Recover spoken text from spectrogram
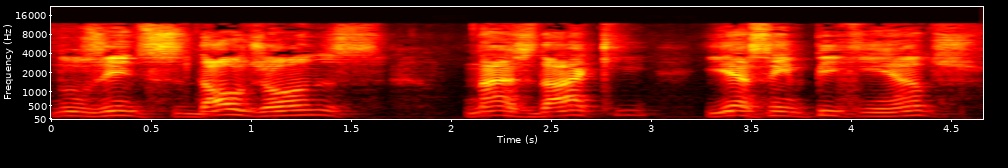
nos índices Dow Jones, Nasdaq e S&P 500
